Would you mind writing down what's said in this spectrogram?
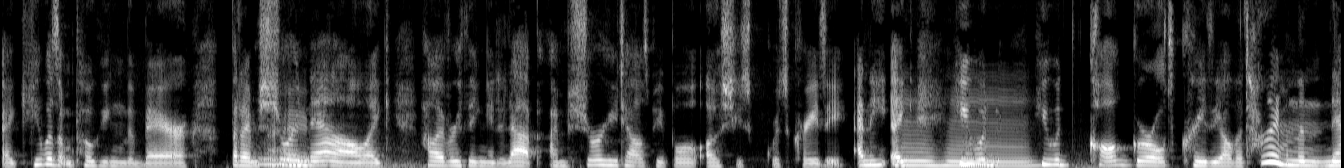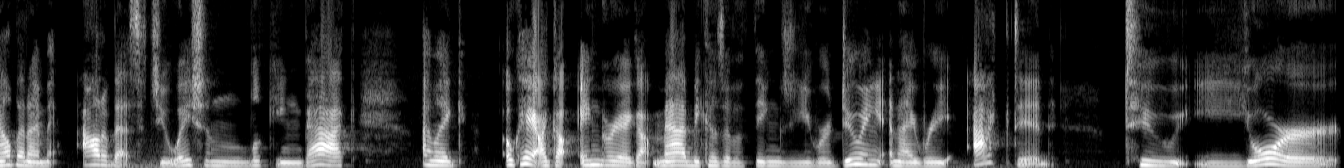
like he wasn't poking the bear. But I'm sure Right. now, like how everything ended up, I'm sure he tells people, "Oh, she was crazy," and he like he would Mhm. he would call girls crazy all the time. And then now that I'm out of that situation, looking back, I'm like, okay, I got angry, I got mad because of the things you were doing, and I reacted to your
